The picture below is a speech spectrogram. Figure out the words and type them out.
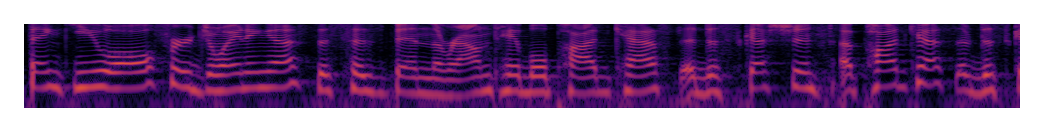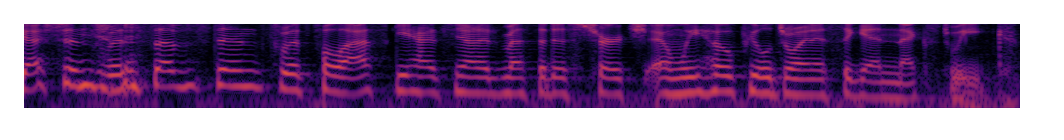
Thank you all for joining us. This has been the Roundtable Podcast, a discussion, a podcast of discussions with substance with Pulaski Heights United Methodist Church, and we hope you'll join us again next week.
